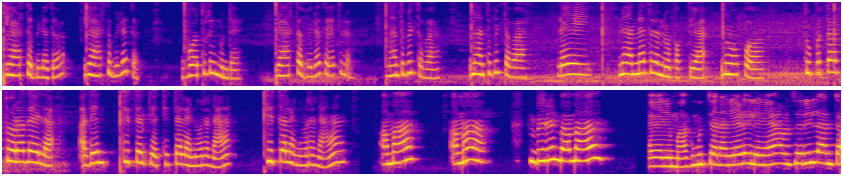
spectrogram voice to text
ಯಾರ್ತ ಬೀಳೋದು? ಯಾರ್ತ ಬೀಳೋದು? ಗೊತ್ತಿದೆ ಮುಂದೆ. ಯಾರ್ತ ಬೀಳೋದು ಐತಲ್ಲ ನಂತ ಬಿತ್ತವ ನಂತ ಬಿತ್ತವ ಲೇ ನನ್ನ ಹತ್ರ ನೋವು ಪಕ್ತಿಯ ನೋವು ತುಪ್ಪತ್ತಾಗ ತೋರೋದೇ ಇಲ್ಲ. ಅದೇನ್ ಚಿತ್ತಂತೆ ಚಿತ್ತಲ್ಲ ನೋಡೋಣ ಚಿತ್ತಲ್ಲ ನೋಡೋಣ ಅಮ್ಮ ಅಮ್ಮ ಬಿರಿನ್ ಬಾಮ ಅಯ್ಯ ನಿಮ್ಮ ಮಗ ಮುಚ್ಚ ನಾನು ಹೇಳಿಲ್ಲೇನೆ ಅವ್ಳು ಸರಿ ಇಲ್ಲ ಅಂತ.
